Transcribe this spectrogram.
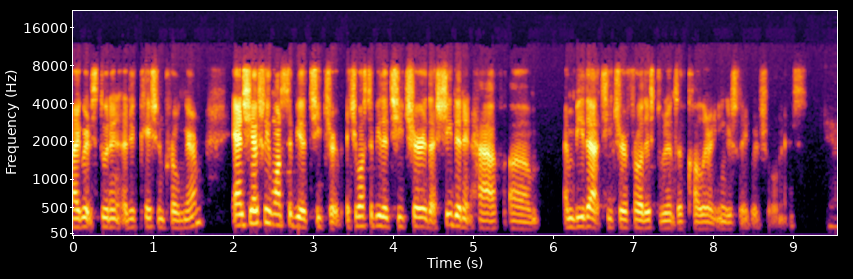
migrant student education program. And she actually wants to be a teacher. And she wants to be the teacher that she didn't have um, and be that teacher for other students of color and English language learners. Yeah,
